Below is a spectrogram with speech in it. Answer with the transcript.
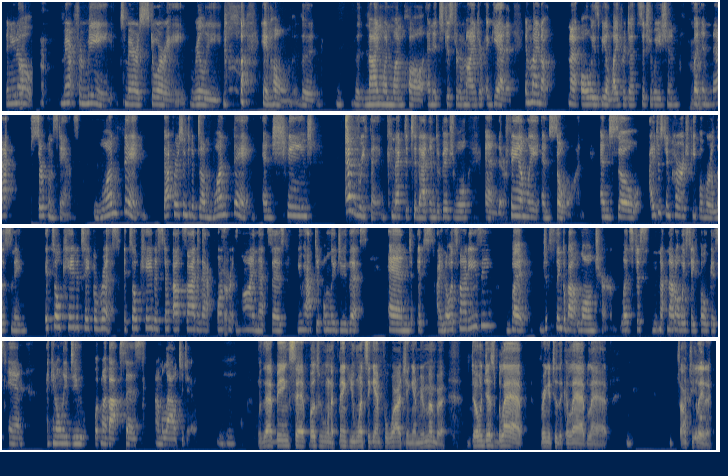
And you know, for me, Tamara's story really hit home. The the 911 call, and it's just a reminder again, and it might not not always be a life or death situation, mm-hmm. but in that circumstance, one thing that person could have done one thing and changed everything connected to that individual and their family and so on. And so I just encourage people who are listening it's okay to take a risk. It's okay to step outside of that corporate line that says you have to only do this. And it's, I know it's not easy, but just think about long term. Let's just not, not always stay focused in, I can only do what my box says I'm allowed to do. Mm-hmm. With that being said, folks, we want to thank you once again for watching. And remember, don't just blab, bring it to the collab lab. Talk to you later.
